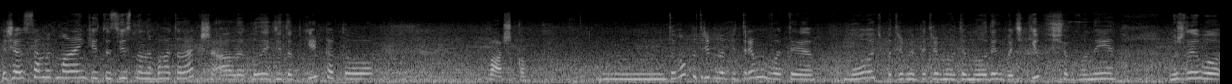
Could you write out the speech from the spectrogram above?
Хоча з самих маленьких, то звісно набагато легше, але коли діток кілька, то важко. Тому потрібно підтримувати молодь, потрібно підтримувати молодих батьків, щоб вони, можливо,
